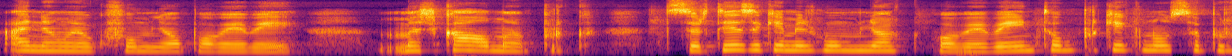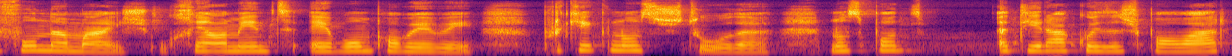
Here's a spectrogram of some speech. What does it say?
ai não, é o que for melhor para o bebê. Mas calma, porque de certeza que é mesmo o melhor para o bebê, então porquê que não se aprofunda mais o que realmente é bom para o bebê? Porquê que não se estuda? Não se pode atirar coisas para o ar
